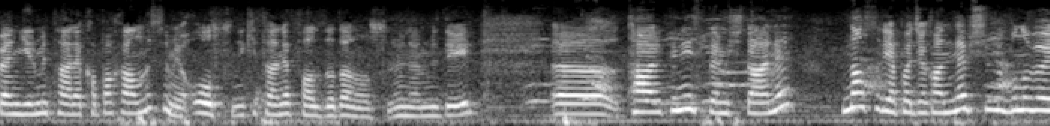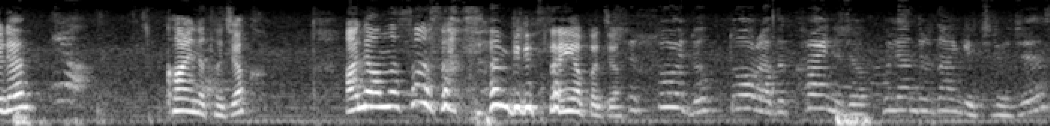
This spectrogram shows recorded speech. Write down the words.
Ben 20 tane kapak almıştım ya. Olsun. 2 tane fazladan olsun. Önemli değil. Ee, tarifini istemişti anne. Nasıl yapacak annem? Şimdi bunu böyle kaynatacak. Anne anlatsana sen. Sen biliyorsun sen yapacaksın. İşte soyduk, doğradık, kaynayacak. Blender'dan geçireceğiz.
